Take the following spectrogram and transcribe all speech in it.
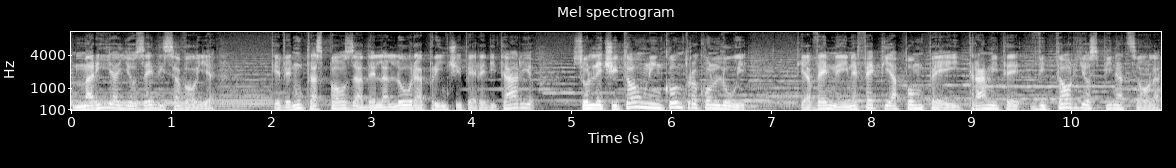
Maria José di Savoia, che venuta sposa dell'allora principe ereditario, sollecitò un incontro con lui, che avvenne in effetti a Pompei tramite Vittorio Spinazzola,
